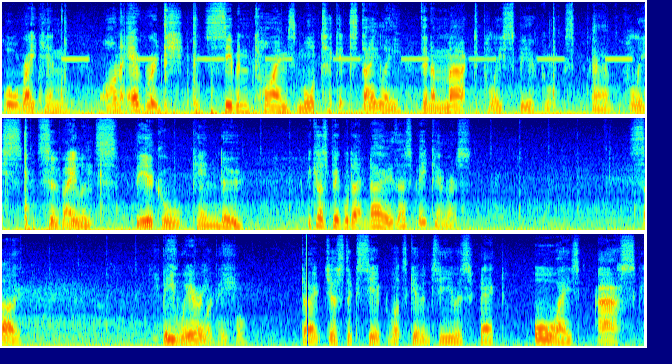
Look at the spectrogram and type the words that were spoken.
will rake in, on average, seven times more tickets daily than a marked police vehicle, uh, police surveillance vehicle can do, because people don't know those speed cameras. So, be wary, people. Don't just accept what's given to you as fact always ask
